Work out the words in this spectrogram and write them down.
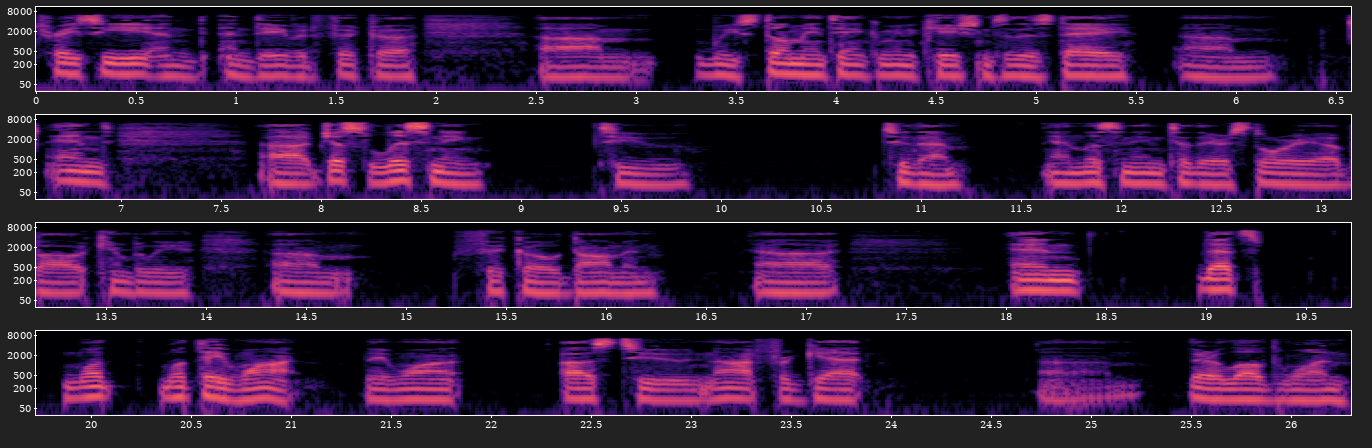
Tracy and and David Ficka, um, we still maintain communication to this day, um, and uh, just listening to to them and listening to their story about Kimberly um, Ficka Dahmen, uh, and that's what what they want. They want us to not forget um, their loved one,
